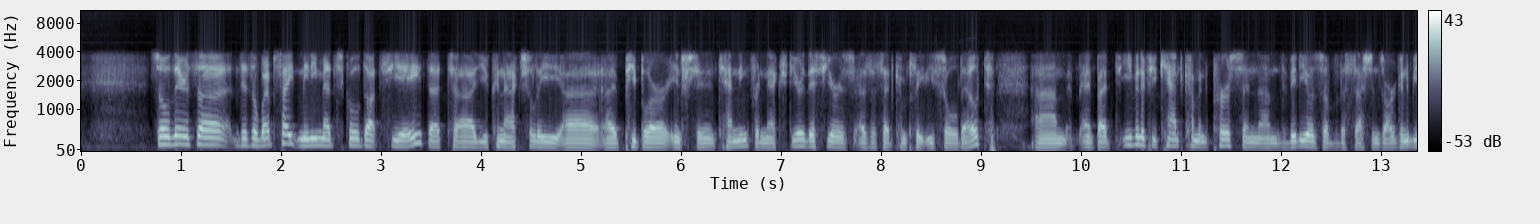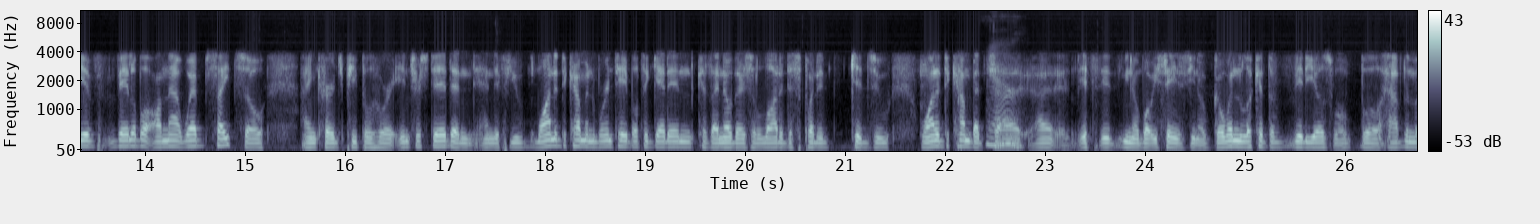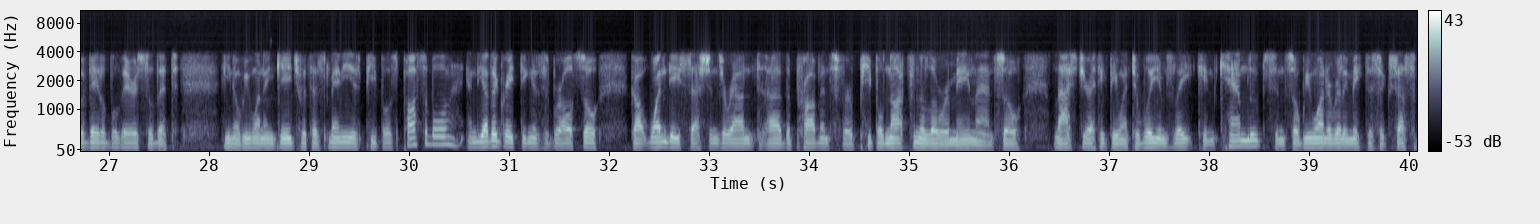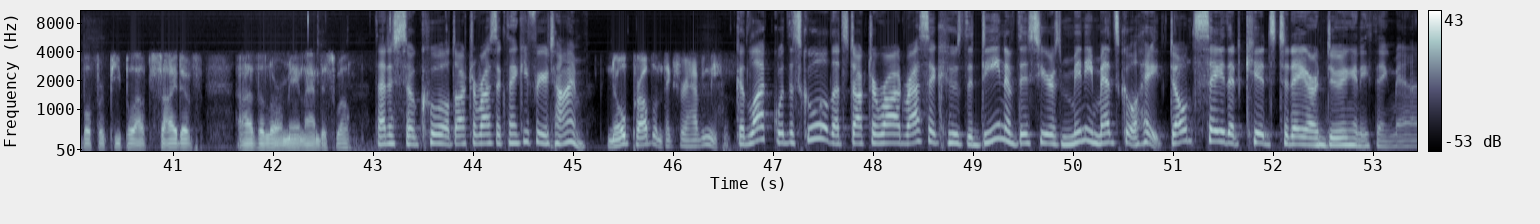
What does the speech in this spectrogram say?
So there's a there's a website minimedschool.ca that uh, you can actually uh, uh, people are interested in attending for next year. This year is, as I said, completely sold out. Um, and, but even if you can't come in person, um, the videos of the sessions are going to be available on that website. So I encourage people who are interested, and and if you wanted to come and weren't able to get in, because I know there's a lot of disappointed kids who wanted to come, but yeah. uh, uh, it's it, you know what we say is you know go and look at the videos. We'll we'll have them available there so that you know we want to engage with as many as people as possible. And the other great thing is we're also got one day sessions around uh, the province for people not from the lower mainland. So last year I think they went to Williams Lake and Kamloops, and so we want to really make this accessible for people outside of uh, the lower mainland as well. That is so cool. Dr. Rassekh, thank you for your time. No problem. Thanks for having me. Good luck with the school. That's Dr. Rod Rassekh, who's the dean of this year's mini med school. Hey, don't say that kids today aren't doing anything, man.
